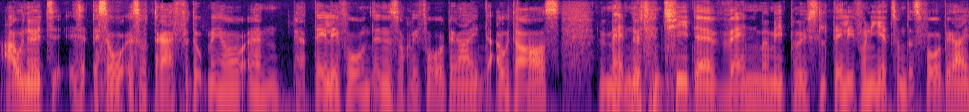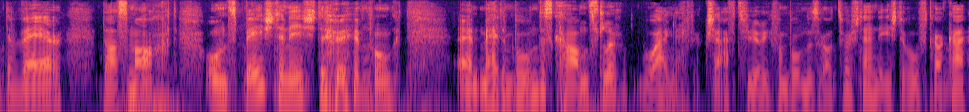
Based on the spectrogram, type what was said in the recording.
auch nicht, so, so treffen tut man ja ähm, per Telefon dann so ein bisschen vorbereiten, auch das. Man hat nicht entschieden, wenn man mit Brüssel telefoniert, um das vorbereiten, wer das macht. Und das Beste ist, der Höhepunkt, man hat einen Bundeskanzler, der eigentlich für die Geschäftsführung vom Bundesrat zuständig ist, der Auftrag gegeben,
